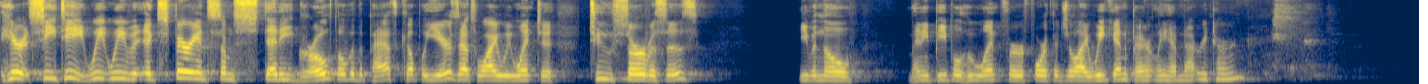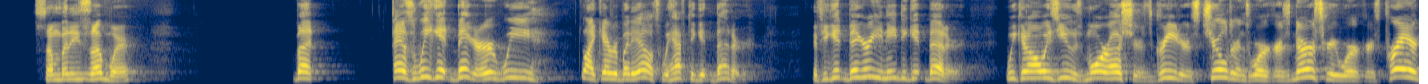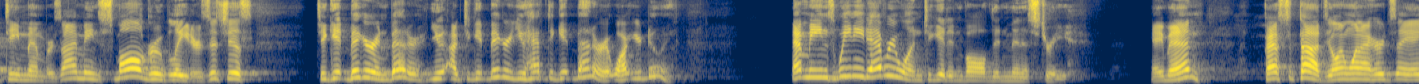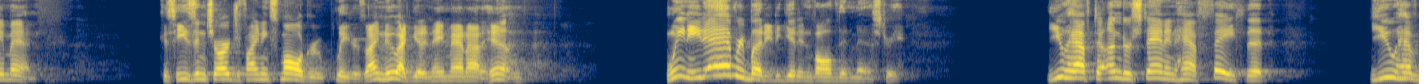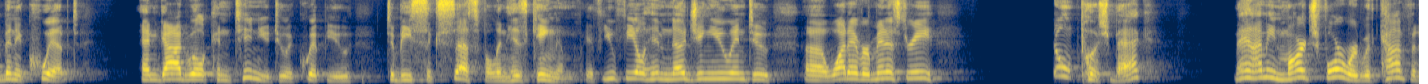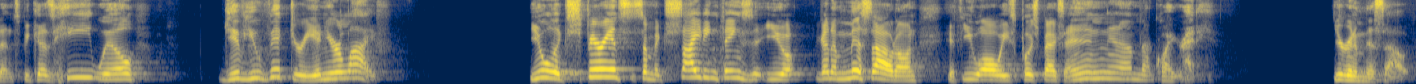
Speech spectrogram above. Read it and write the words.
here at CT, we, we've experienced some steady growth over the past couple years. That's why we went to two services, even though Many people who went for Fourth of July weekend apparently have not returned. Somebody somewhere. But as we get bigger, we, like everybody else, we have to get better. If you get bigger, you need to get better. We can always use more ushers, greeters, children's workers, nursery workers, prayer team members. I mean, small group leaders. It's just to get bigger and better. You, uh, to get bigger, you have to get better at what you're doing. That means we need everyone to get involved in ministry. Amen? Pastor Todd's the only one I heard say amen because he's in charge of finding small group leaders. I knew I'd get an amen out of him. We need everybody to get involved in ministry. You have to understand and have faith that you have been equipped and God will continue to equip you to be successful in His kingdom. If you feel Him nudging you into uh, whatever ministry, don't push back. Man, I mean, march forward with confidence because He will give you victory in your life. You will experience some exciting things that you're going to miss out on if you always push back saying, eh, I'm not quite ready. You're going to miss out.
